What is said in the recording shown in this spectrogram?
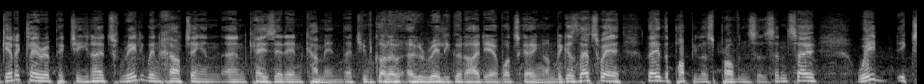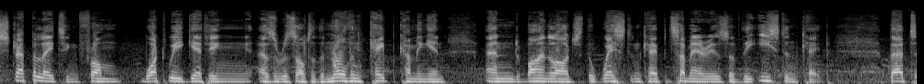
get a clearer picture. You know, it's really when Gauteng and, and KZN come in that you've got a, a really good idea of what's going on because that's where they're the populous provinces. And so we're extrapolating from what we're getting as a result of the Northern Cape coming in and by and large the Western Cape and some areas of the Eastern Cape. But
